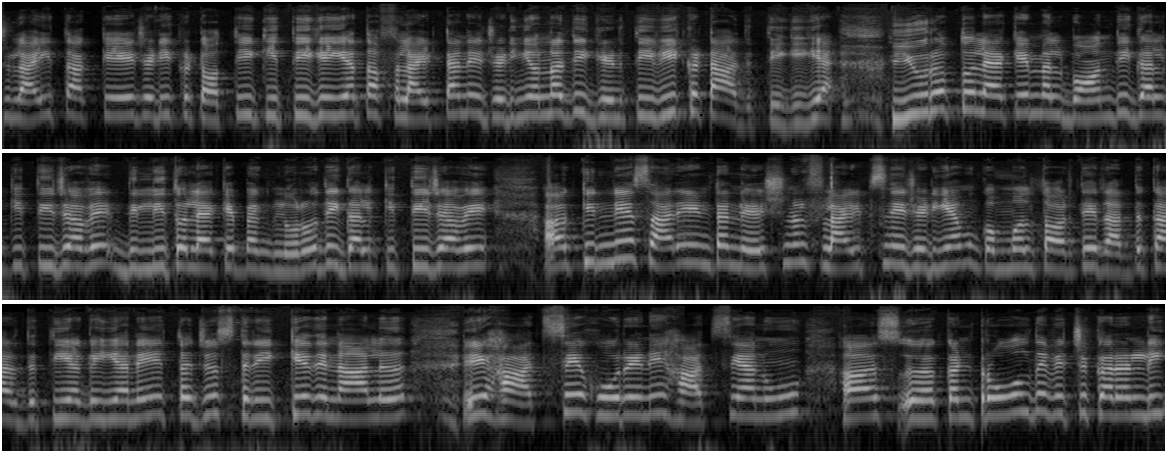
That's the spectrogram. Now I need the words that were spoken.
ਜੁਲਾਈ ਤੱਕ ਕੇ ਜਿਹੜੀ ਕਟੌਤੀ ਕੀਤੀ ਗਈ ਹੈ, ਤਾਂ ਫਲਾਈਟਾਂ ਨੇ ਜਿਹੜੀਆਂ ਉਹਨਾਂ ਦੀ ਗਿਣਤੀ ਵੀ ਘਟਾ ਦਿੱਤੀ ਗਈ ਹੈ। ਯੂਰਪ ਤੋਂ ਲੈ ਕੇ ਮੈਲਬੌਰਨ ਦੀ ਗੱਲ ਕੀਤੀ ਜਾਵੇ, ਦਿੱਲੀ ਤੋਂ ਲੈ ਕੇ ਬੈਂਗਲੁਰੂ ਦੀ ਗੱਲ ਕੀਤੀ ਜਾਵੇ ਕਿੰਨੇ ਸਾਰੇ ਇੰਟਰਨੈਸ਼ਨਲ ਫਲਾਈਟਸ ਨੇ ਜਿਹੜੀਆਂ ਮੁਕੰਮਲ ਤੌਰ ਤੇ ਰੱਦ ਕਰ ਦਿੱਤੀਆਂ ਗਈਆਂ ਨੇ। ਤਾਂ ਜਿਸ ਤਰੀਕੇ ਦੇ ਨਾਲ ਇਹ ਹਾਦਸੇ ਹੋ ਰਹੇ ਨੇ, ਹਾਦਸਿਆਂ ਨੂੰ ਕੰਟਰੋਲ ਦੇ ਵਿੱਚ ਕਰਨ ਲਈ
